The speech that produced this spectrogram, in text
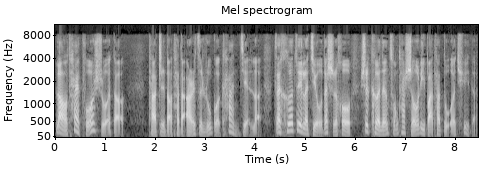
老太婆说道：“她知道她的儿子如果看见了，在喝醉了酒的时候，是可能从他手里把他夺去的。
